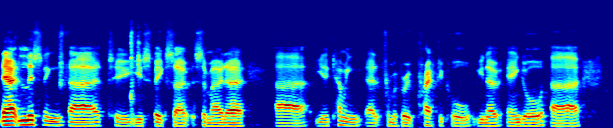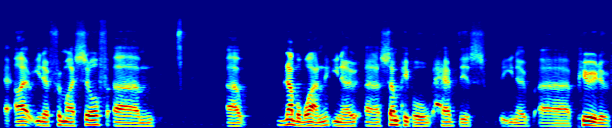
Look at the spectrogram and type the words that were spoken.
Now, listening uh, to you speak, so Simona, uh, you're coming at it from a very practical, you know, angle. Uh, I, you know, for myself, um, uh, number one, you know, uh, some people have this, you know, uh, period of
